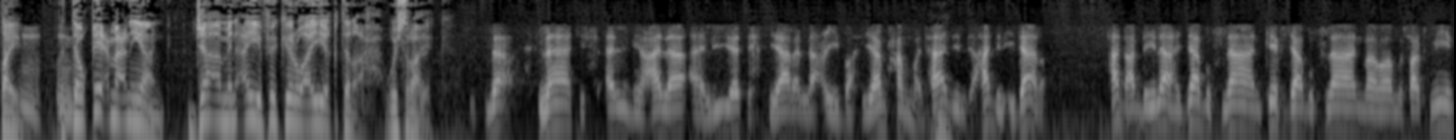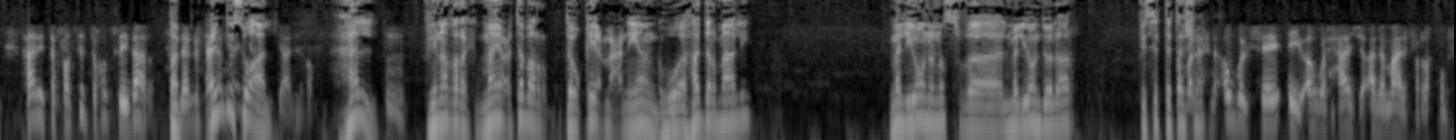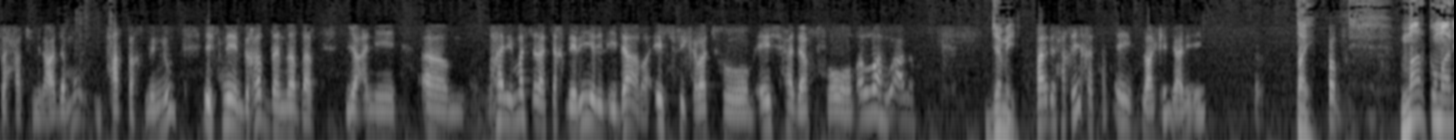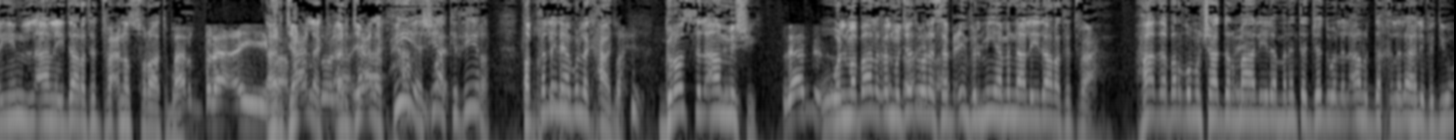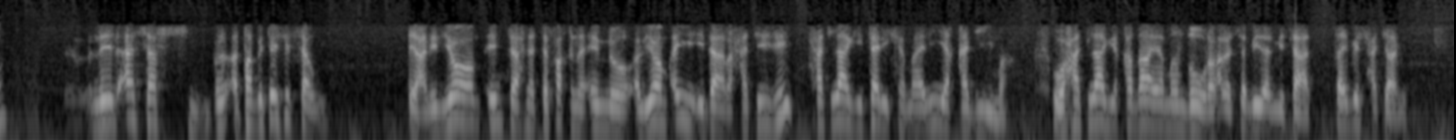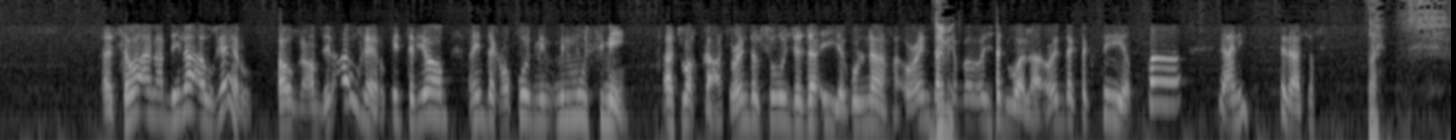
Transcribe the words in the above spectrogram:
طيب مم. التوقيع مع نيانج جاء من أي فكر وأي اقتراح؟ وش رأيك؟ لا لا تسألني على آلية اختيار اللعيبة. يا محمد هذه هذه الإدارة هذا عبد الإله جابوا فلان كيف جابوا فلان ما مش عارف مين. هذه تفاصيل تخص الإدارة. طيب عندي سؤال. يعني هل في نظرك ما يعتبر توقيع مع نيانج هو هدر مالي؟ مليون ونصف المليون دولار في ستة أشهر؟ إحنا أول شيء أيوة أول حاجة أنا ما أعرف الرقم صحته من عدمه متحقق منه. اثنين بغض النظر يعني هذه مسألة تقديرية للإدارة. إيش فكرتهم؟ إيش هدفهم؟ الله أعلم. جميل. هذه حقيقة. إيه لكن يعني إيه. طيب. فضل. ماركو مارين الآن الإدارة تدفع نصف راتبه. برضه لعيب أرجع لك أرجع لك. في أشياء كثيرة. طب خليني أقول لك حاجة. جروس الآن مشي. والمبالغ المجدولة 70% منها الإدارة تدفعها. هذا برضه مشادر إيه. مالي لما أنت جدول الآن وتدخل الأهلي في ديون؟ للأسف طب إنت إيش تسوي؟ يعني اليوم أنت إحنا اتفقنا إنه اليوم أي إدارة حتيجي حتلاقي تركة مالية قديمة. وحتلاقي قضايا منظورة على سبيل المثال. طيب إيش حتعمل سواء عبد الله أو غيره أو عبد الله أو غيره. أنت اليوم عندك عقود من, من موسمين أتوقعت. وعندك شروط جزائية قلناها وعندك جميل. جدولة وعندك تقسيط. يعني للأسف. طيب.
